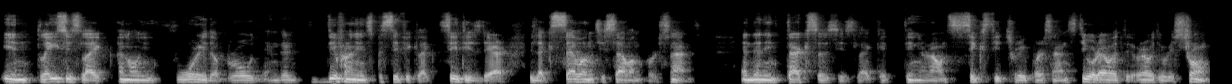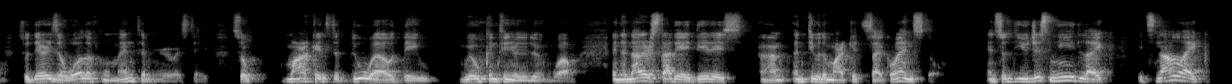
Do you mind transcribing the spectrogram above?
in places like I know in Florida abroad and they're different in specific like cities there is like 77%. And then in Texas it's like a thing around 63%, still relatively, relatively strong. So there is a lot of momentum in real estate. So markets that do well, they will continue to doing well. And another study I did is um, until the market cycle ends though. And so you just need like, it's not like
